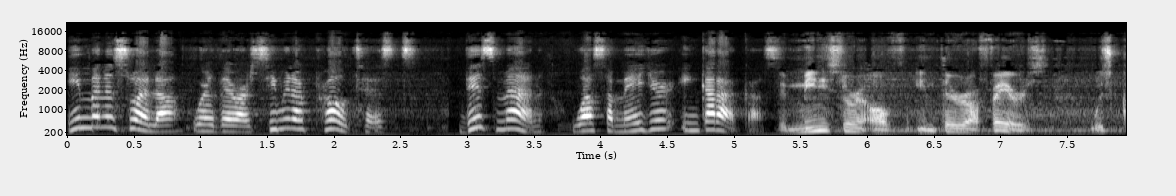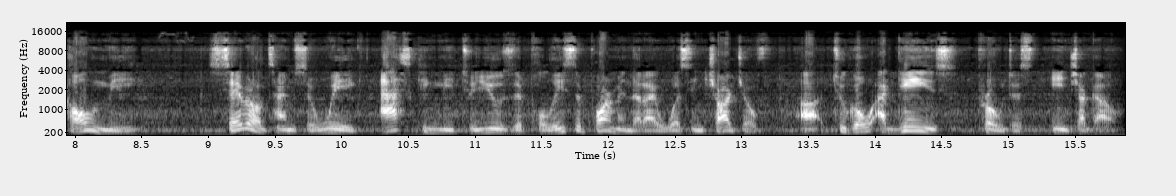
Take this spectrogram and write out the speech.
In Venezuela, where there are similar protests, this man was a mayor in Caracas. The Minister of Interior Affairs was calling me several times a week asking me to use the police department that I was in charge of uh, to go against protests in Chacao.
